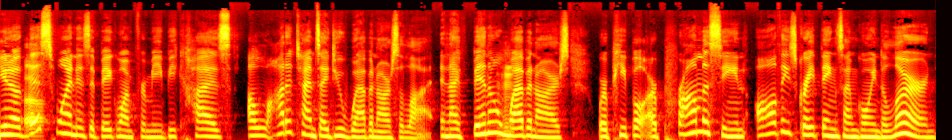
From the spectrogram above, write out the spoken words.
You know, this one is a big one for me because a lot of times I do webinars a lot. And I've been on mm-hmm. webinars where people are promising all these great things I'm going to learn.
